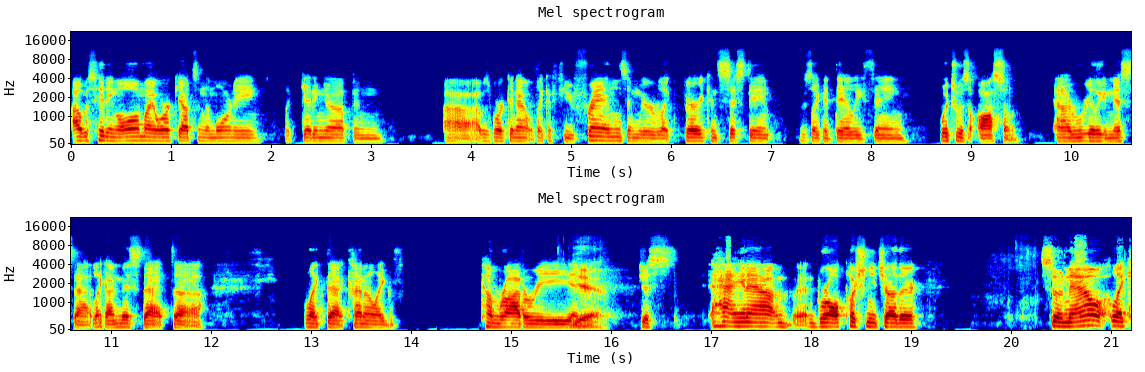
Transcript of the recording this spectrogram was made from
I was hitting all my workouts in the morning, like getting up and uh, I was working out with like a few friends and we were like very consistent. It was like a daily thing, which was awesome. And I really missed that. Like I missed that, uh, like that kind of like camaraderie and Yeah, just hanging out and, and we're all pushing each other. So now, like,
